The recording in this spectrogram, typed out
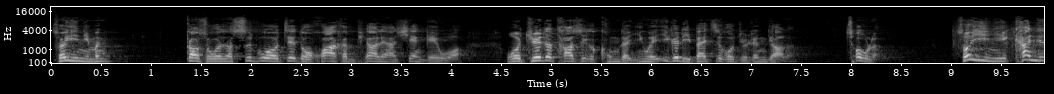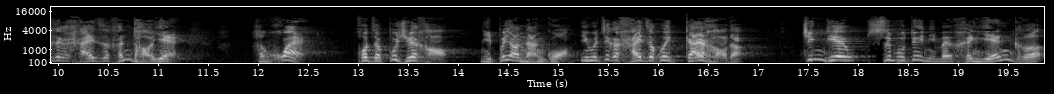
所以你们告诉我说：“师傅，这朵花很漂亮，献给我。”我觉得它是一个空的，因为一个礼拜之后就扔掉了，臭了。所以你看见这个孩子很讨厌、很坏或者不学好，你不要难过，因为这个孩子会改好的。今天师傅对你们很严格。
